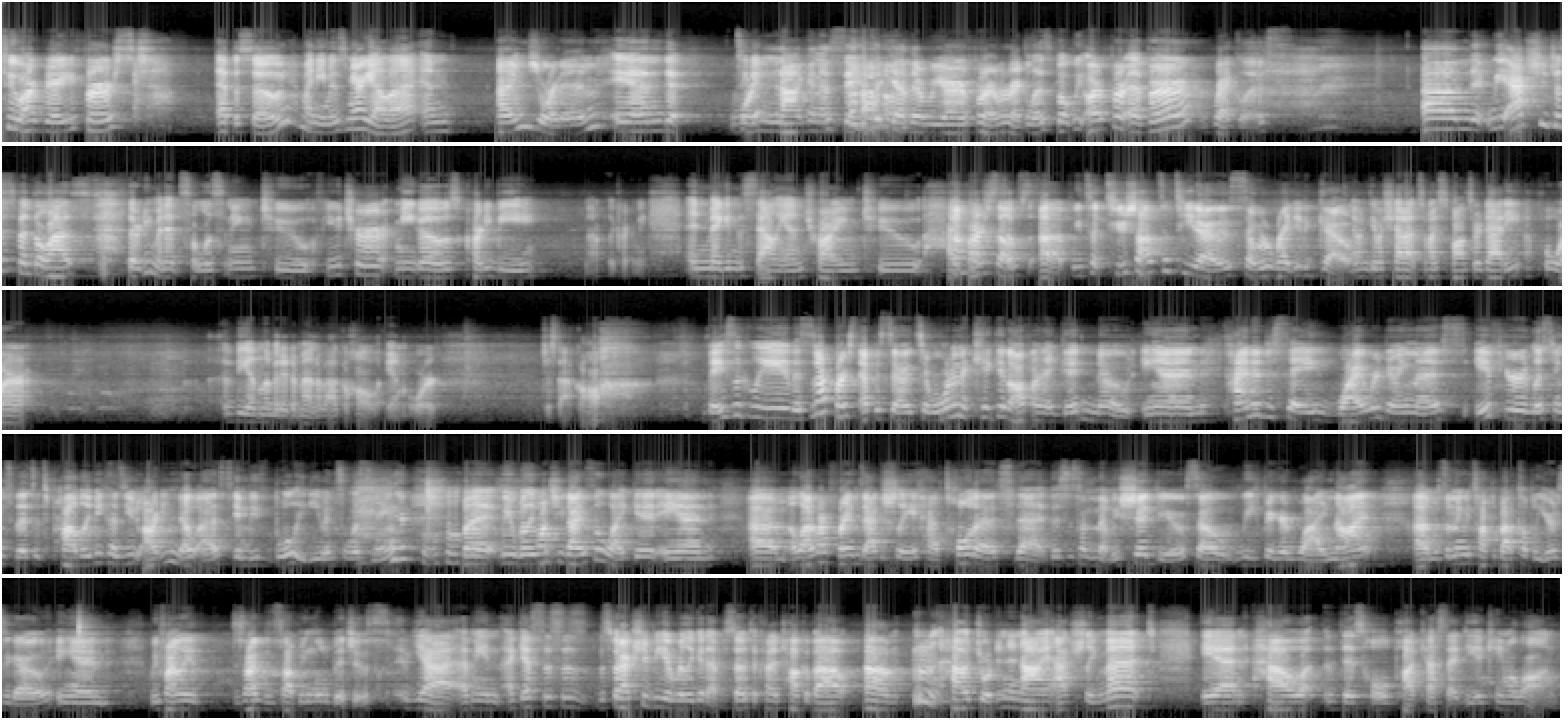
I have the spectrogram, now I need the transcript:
to our very first episode. My name is Mariella, and I'm Jordan. and we're not gonna say together we are forever reckless, but we are forever. Reckless. Um, we actually just spent the last 30 minutes listening to Future, Amigos, Cardi B, not really Cardi B, and Megan Thee Stallion trying to hype Pump ourselves up. We took two shots of Tito's, so we're ready to go. I want to give a shout out to my sponsor, Daddy, for the unlimited amount of alcohol and or just alcohol. Basically, this is our first episode, so we're wanting to kick it off on a good note and kind of just say why we're doing this. If you're listening to this, it's probably because you already know us and we've bullied you into listening. but we really want you guys to like it and um, a lot of our friends actually have told us that this is something that we should do so we figured why not um, it's something we talked about a couple years ago and we finally decided to stop being little bitches yeah, I mean, I guess this is this would actually be a really good episode to kind of talk about um, how Jordan and I actually met and how this whole podcast idea came along.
